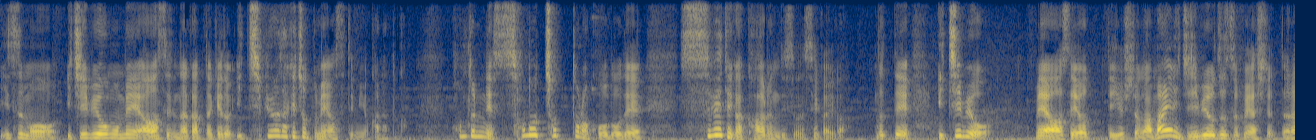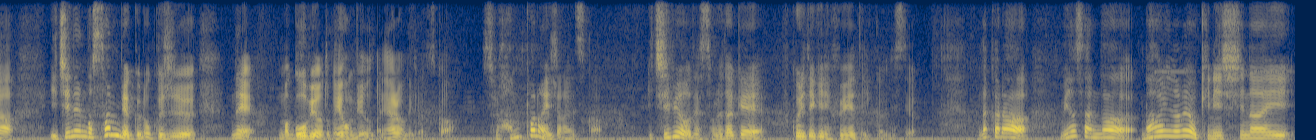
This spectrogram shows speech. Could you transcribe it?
いつも1秒も目合わせてなかったけど1秒だけちょっと目合わせてみようかなとか。本当にねそのちょっとの行動で全てが変わるんですよね世界が。だって1秒目合わせようっていう人が毎日1秒ずつ増やしてったら1年後360ね、まあ、5秒とか4秒とかになるわけじゃないですか。それ半端ないじゃないですか。1秒でそれだけ複利的に増えていくんですよ。だから皆さんが周りの目を気にしない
